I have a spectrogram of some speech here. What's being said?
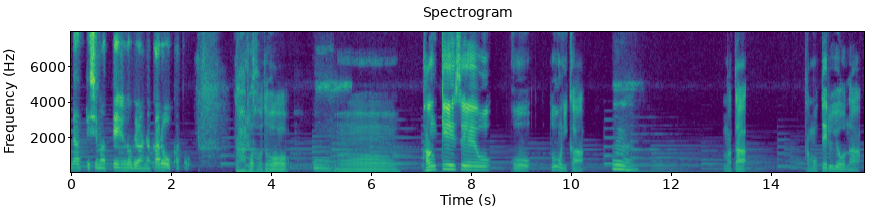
なってしまっているのではなかろうかと。なるほど。ううんーん。関係性をこうどうにかうん。また保てるようなうん、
